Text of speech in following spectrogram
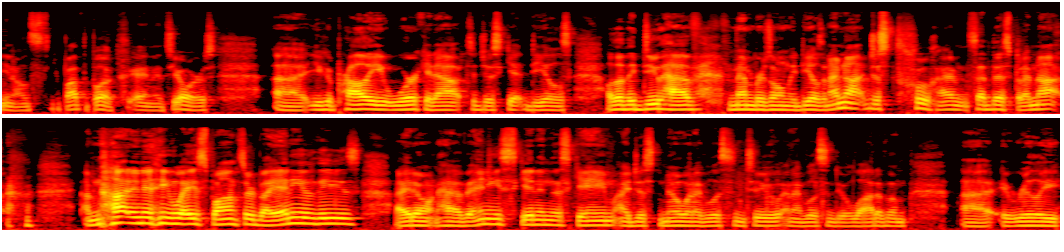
you know, you bought the book and it's yours. Uh, you could probably work it out to just get deals. Although they do have members only deals, and I'm not just whew, I haven't said this, but I'm not I'm not in any way sponsored by any of these. I don't have any skin in this game. I just know what I've listened to, and I've listened to a lot of them. Uh, it really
